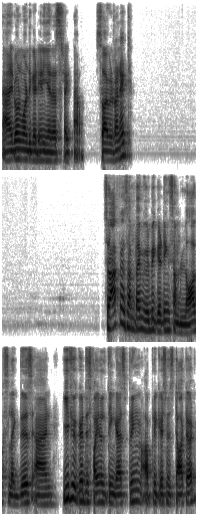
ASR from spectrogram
And i don't want to get any errors right now. So I will run it. So after some time, you will be getting some logs like this. And if you get this final thing as Spring application started,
